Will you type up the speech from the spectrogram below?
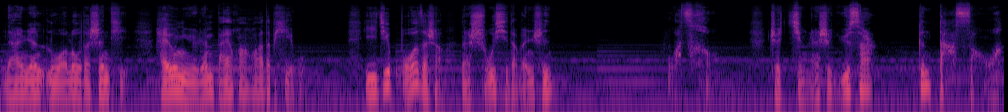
男人裸露的身体，还有女人白花花的屁股，以及脖子上那熟悉的纹身。我操，这竟然是于三儿跟大嫂啊！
